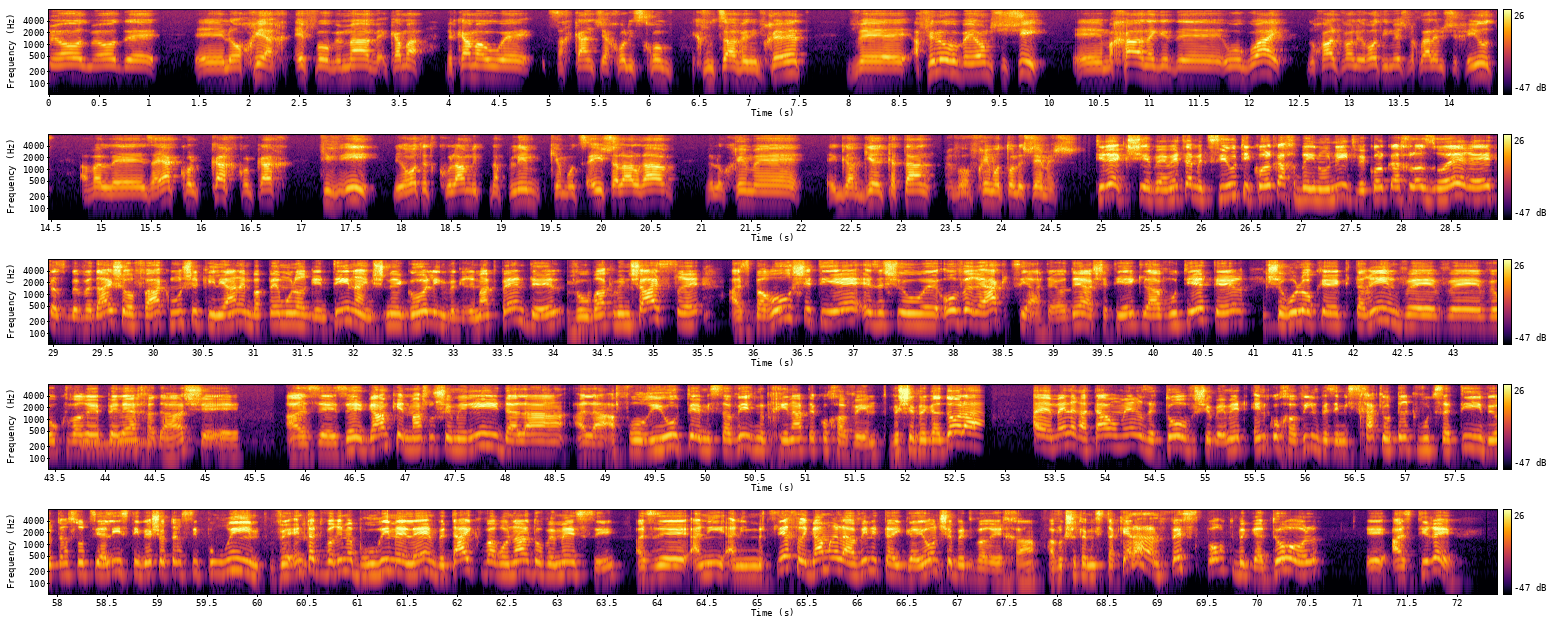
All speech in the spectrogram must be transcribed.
מאוד מאוד אה, אה, להוכיח איפה ומה וכמה, וכמה הוא אה, שחקן שיכול לסחוב קבוצה ונבחרת. ואפילו ביום שישי, אה, מחר נגד אה, אורוגוואי, נוכל כבר לראות אם יש בכלל המשכיות, אבל אה, זה היה כל כך כל כך טבעי לראות את כולם מתנפלים כמוצאי שלל רב ולוקחים גרגר קטן והופכים אותו לשמש. תראה, כשבאמת המציאות היא כל כך בינונית וכל כך לא זוהרת, אז בוודאי שהופעה כמו של קיליאן אמבפה מול ארגנטינה עם שני גולים וגרימת פנדל, והוא רק בן 19, אז ברור שתהיה איזשהו over ריאקציה, אתה יודע, שתהיה התלהבות יתר, יקשרו לו כתרים והוא כבר אה, פלא החדש. אה, אז אה, זה גם כן משהו שמעיד על, ה, על האפרוריות מסביב מבחינת הכוכבים, ושבגדול מלר, אתה אומר זה טוב שבאמת אין כוכבים וזה משחק יותר קבוצתי ויותר סוציאליסטי ויש יותר סיפורים ואין את הדברים הברורים מאליהם ודי כבר רונלדו ומסי, אז uh, אני, אני מצליח לגמרי להבין את ההיגיון שבדבריך, אבל כשאתה מסתכל על ענפי ספורט בגדול, uh, אז תראה,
